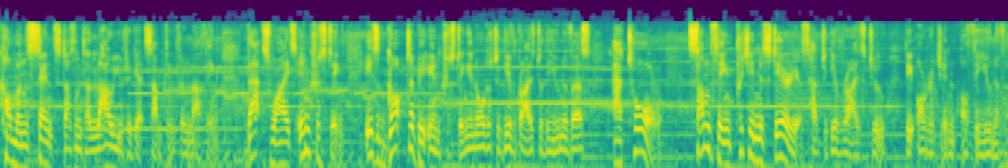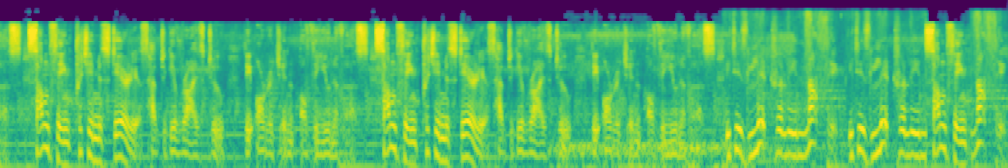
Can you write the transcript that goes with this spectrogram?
common sense doesn't allow you to get something from nothing. That's why it's interesting. It's got to be interesting in order to give rise to the universe at all. Something pretty mysterious had to give rise to the origin of the universe. Something pretty mysterious had to give rise to the origin of the universe. Something pretty mysterious had to give rise to the origin of the universe. It is literally nothing. It is literally something nothing.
